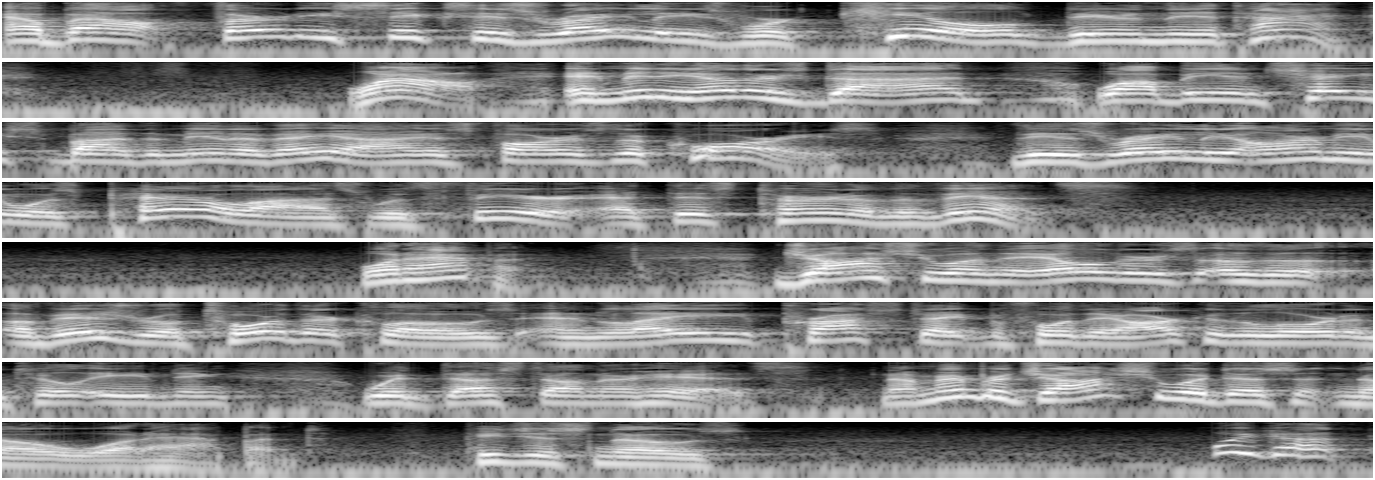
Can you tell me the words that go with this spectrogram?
About 36 Israelis were killed during the attack. Wow. And many others died while being chased by the men of Ai as far as their quarries. The Israeli army was paralyzed with fear at this turn of events. What happened? Joshua and the elders of, the, of Israel tore their clothes and lay prostrate before the ark of the Lord until evening with dust on their heads. Now remember, Joshua doesn't know what happened. He just knows, we got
